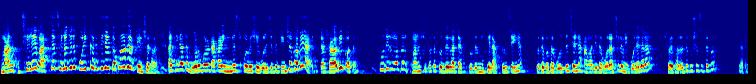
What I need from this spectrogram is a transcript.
মানুষ ছেলে, বাচ্চা ছেলে যদি পরীক্ষা দিতে যায়, তখনও তার টেনশন হয়। আর টিনা তো বড় বড় টাকা ইনভেস্ট করবে, সেই বলেছে। তো টেনশন হবে না? এটা স্বাভাবিক কথা। তোদের মতন মানসিকতা তোদের বা যাক তোদের মুখে লাগতেও চাই না। তোদের কথা বলতে চাই না। আমার যেটা বলার ছিল, আমি বলে গেলাম। সবাই ভালো থেকো, সুস্থ থেকো। টাটা।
